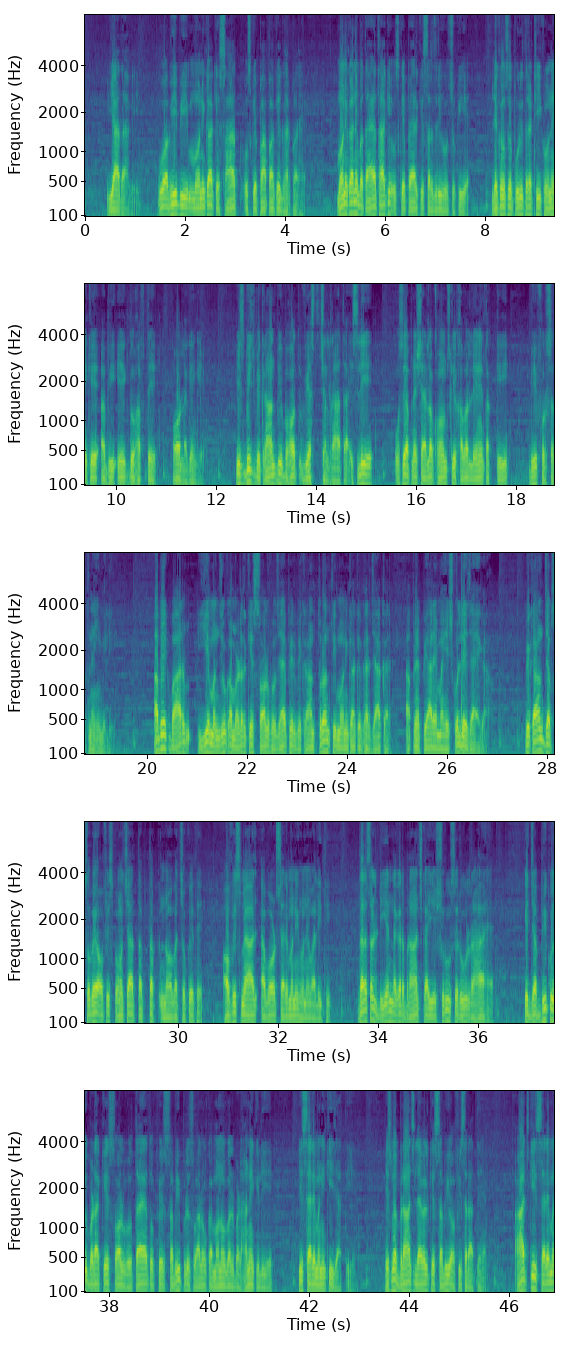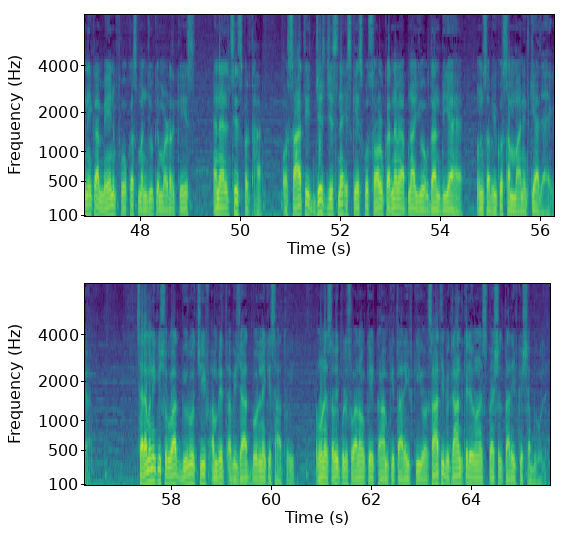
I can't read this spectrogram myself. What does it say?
याद आ गई। वो अभी भी मोनिका के साथ उसके पापा के घर पर है। मोनिका ने बताया था कि उसके पैर की सर्जरी हो चुकी है, लेकिन उसे पूरी तरह ठीक होने के अभी एक दो हफ़्ते और लगेंगे। इस बीच विक्रांत भी बहुत व्यस्त चल रहा था, इसलिए उसे अपने शेरलॉक होम्स की खबर लेने तक की भी फुर्सत नहीं मिली। अब एक बार ये मंजू का मर्डर केस सॉल्व हो जाए, फिर विक्रांत तुरंत ही मोनिका के घर जाकर अपने प्यारे महेश को ले जाएगा। विक्रांत जब सुबह ऑफ़िस पहुँचा, तब तक नौ बज चुके थे। ऑफ़िस में आज अवार्ड सेरेमनी होने वाली थी। दरअसल डीएन नगर ब्रांच का ये शुरू से रूल रहा है कि जब भी कोई बड़ा केस सॉल्व होता है तो फिर सभी पुलिस वालों का मनोबल बढ़ाने के लिए ये सेरेमनी की जाती है। इसमें ब्रांच लेवल के सभी ऑफिसर आते हैं। आज की सेरेमनी का मेन फोकस मंजू के मर्डर केस, एनालिसिस पर था, और साथ ही जिस जिसने इस केस को सॉल्व करने में अपना योगदान दिया है, उन सभी को सम्मानित किया जाएगा। सेरेमनी की शुरुआत ब्यूरो चीफ अमृत अभिजात बोलने के साथ हुई। उन्होंने सभी पुलिस वालों के काम की तारीफ़ की और साथ ही विक्रांत के लिए उन्होंने स्पेशल तारीफ़ के शब्द बोले।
